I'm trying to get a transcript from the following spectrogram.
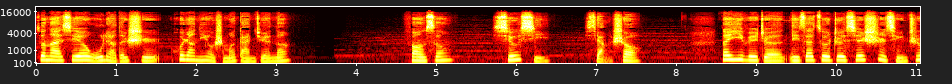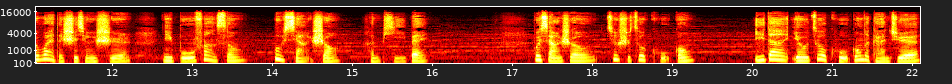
做那些无聊的事会让你有什么感觉呢？放松、休息、享受，那意味着你在做这些事情之外的事情时，你不放松、不享受，很疲惫。不享受就是做苦工，一旦有做苦工的感觉，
